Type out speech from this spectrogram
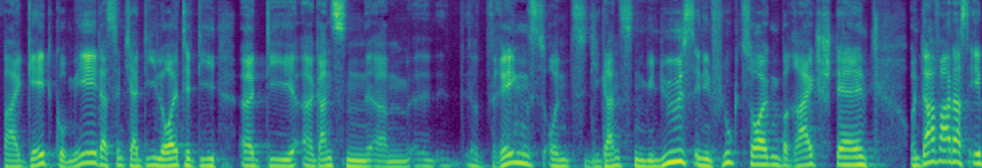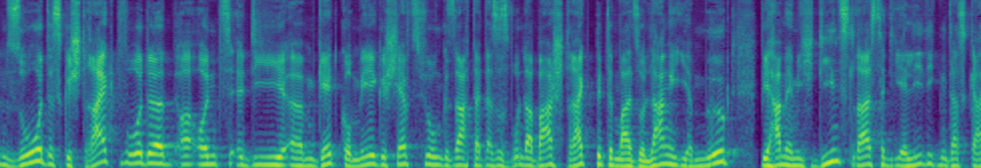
bei Gate Gourmet. Das sind ja die Leute, die äh, die äh, ganzen ähm, Drinks und die ganzen Menüs in den Flugzeugen bereitstellen. Und da war das eben so, dass gestreikt wurde äh, und die ähm, Gate Gourmet Geschäftsführung gesagt hat, das ist wunderbar, streikt bitte mal so lange ihr mögt. Wir haben nämlich Dienstleister, die erledigen das Ganze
